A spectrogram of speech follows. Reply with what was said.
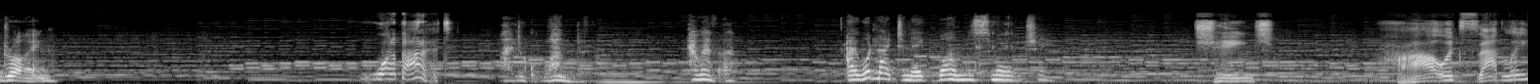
Drawing. What about it? I look wonderful. However, I would like to make one small change. Change? How exactly?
